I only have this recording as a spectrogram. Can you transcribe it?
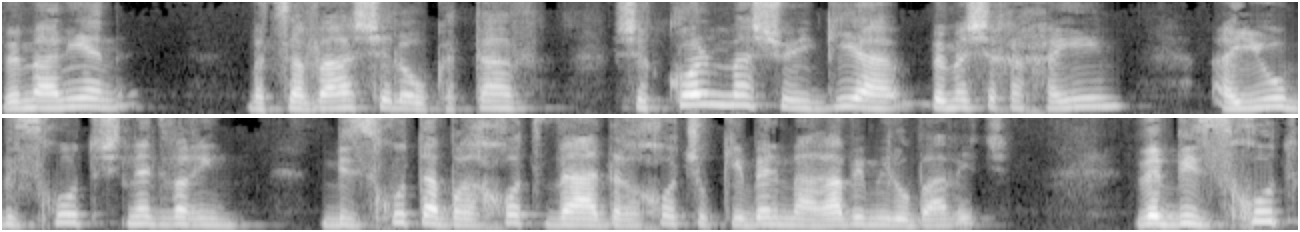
ומעניין, בצוואה שלו הוא כתב שכל מה שהוא הגיע במשך החיים היו בזכות שני דברים. בזכות הברכות וההדרכות שהוא קיבל מהרבי מלובביץ', ובזכות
